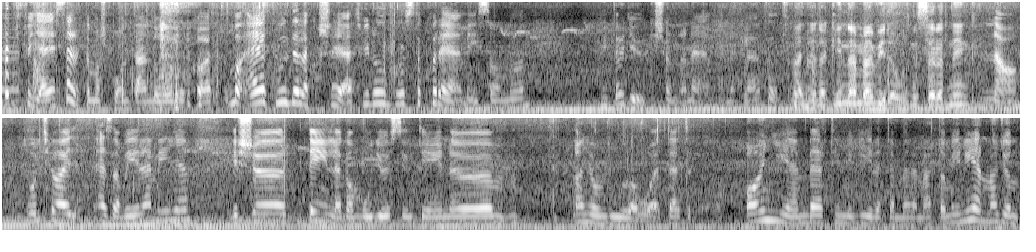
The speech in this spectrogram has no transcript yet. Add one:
Hát figyelj, én szeretem a spontán dolgokat. Ma elküldelek a saját videódból, azt akkor elmész onnan. Mint ahogy ők is onnan elmennek, látod? menjenek innen, mert videózni szeretnénk. Na, úgyhogy ez a véleményem, és ö, tényleg amúgy őszintén ö, nagyon durva volt. Tehát annyi embert én még életemben nem láttam. Én ilyen nagyon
